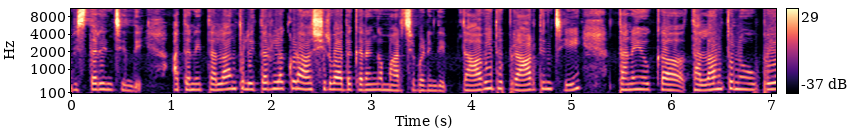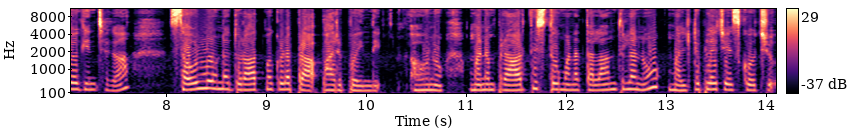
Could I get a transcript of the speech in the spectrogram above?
విస్తరించింది. అతని తలాంతులు ఇతరులకు కూడా ఆశీర్వాదకరంగా మార్చబడింది. దావీదు ప్రార్థించి తన యొక్క తలాంతును ఉపయోగించగా సౌల్లో ఉన్న దురాత్మ కూడా పారిపోయింది. అవును. మనం ప్రార్థిస్తూ మన తలాంతులను మల్టిప్లై చేసుకోవచ్చు.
